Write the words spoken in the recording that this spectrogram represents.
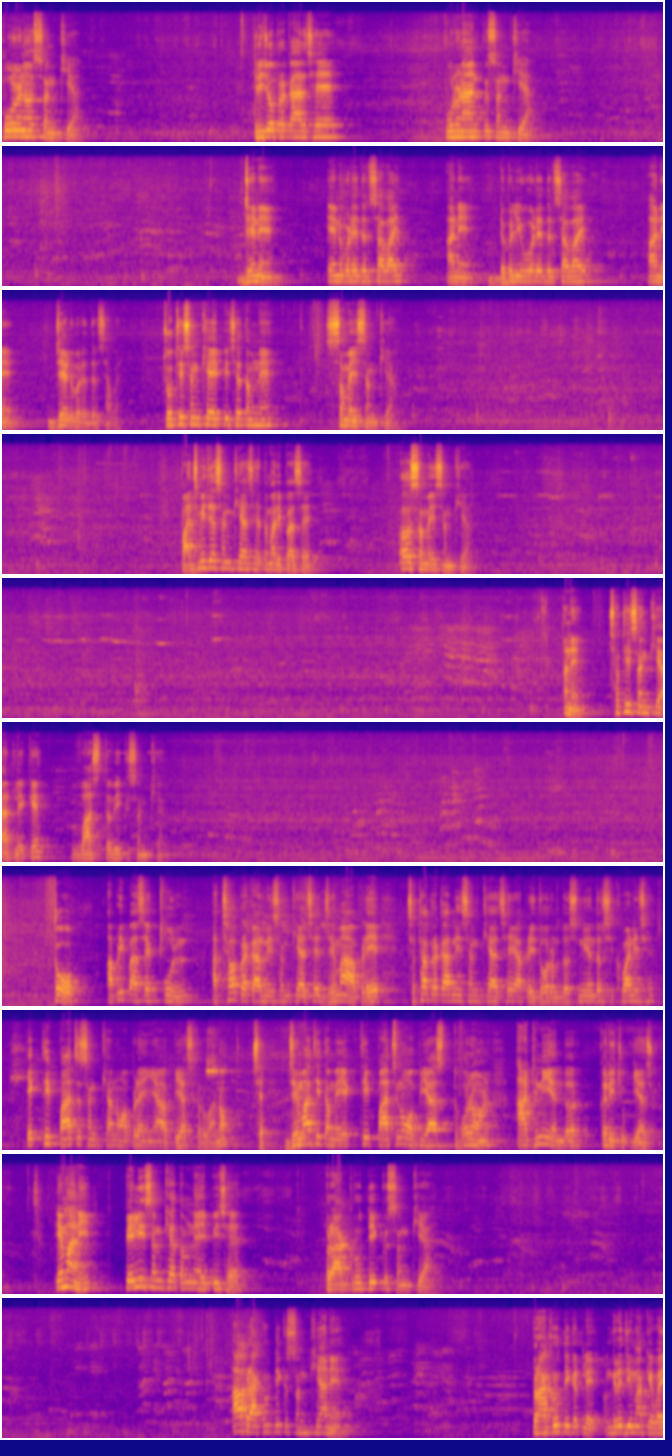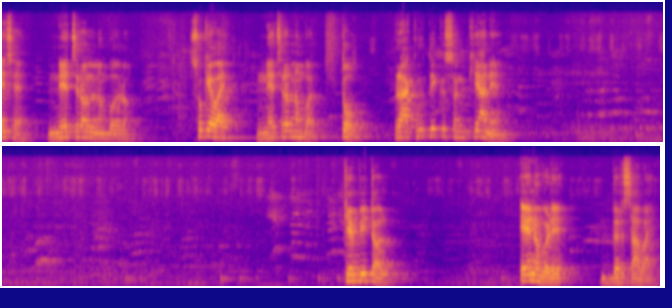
પૂર્ણ સંખ્યા. ત્રીજો પ્રકાર છે પૂર્ણાંક સંખ્યા. જેને એન વડે દર્શાવાય આને ડબલ્યુ વડે દર્શાવાય આને ઝેડ વડે દર્શાવાય. ચોથી સંખ્યા આપી છે તમને સમય સંખ્યા. પાંચમી જે સંખ્યા છે તમારી પાસે, અસમય સંખ્યા. અને છઠ્ઠી સંખ્યા એટલે કે વાસ્તવિક સંખ્યા. તો આપણી પાસે કુલ આ છ પ્રકારની સંખ્યા છે, જેમાં આપણે છઠ્ઠા પ્રકારની સંખ્યા છે, આપણી ધોરણ દસની અંદર શીખવાની છે. એકથી પાંચ સંખ્યાનો આપણે અહીંયા અભ્યાસ કરવાનો છે. જેમાંથી તમે એકથી પાંચનો અભ્યાસ ધોરણ આઠની અંદર કરી ચૂક્યા છો. એમાંની પહેલી સંખ્યા તમને આપી છે, પ્રાકૃતિક સંખ્યા. આ પ્રાકૃતિક સંખ્યાને પ્રાકૃતિક એટલે અંગ્રેજીમાં કહેવાય છે નેચરલ નંબર શું કહેવાય? નેચરલ નંબર તો પ્રાકૃતિક સંખ્યાને કેપિટલ એન વડે દર્શાવાય.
